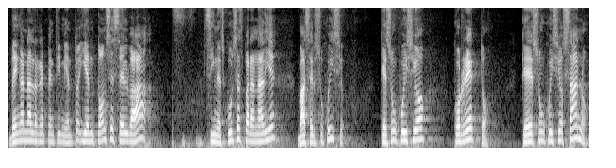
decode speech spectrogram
vengan al arrepentimiento y entonces Él va, sin excusas para nadie, va a hacer su juicio, que es un juicio correcto, que es un juicio sano.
